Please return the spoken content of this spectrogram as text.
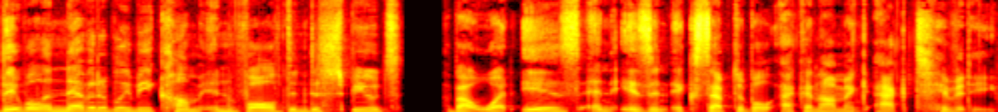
they will inevitably become involved in disputes about what is and isn't acceptable economic activity.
